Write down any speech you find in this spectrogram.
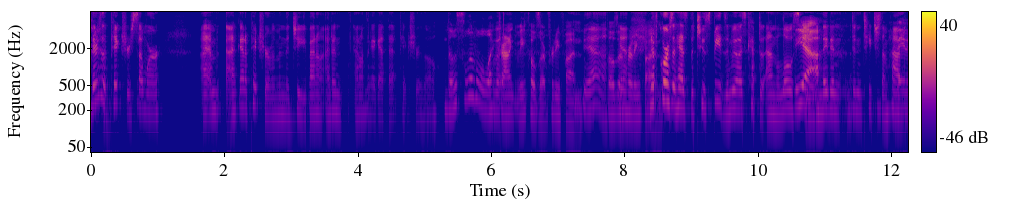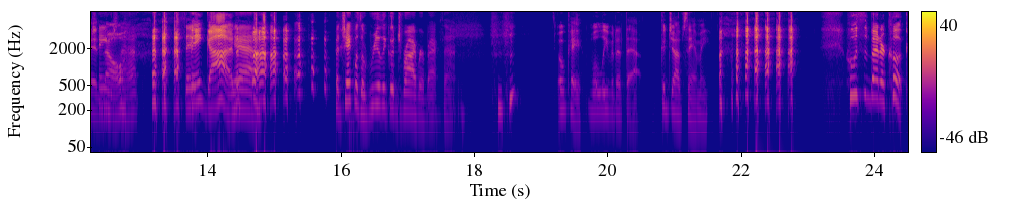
there's a picture somewhere. I'm, I've got a picture of him in the jeep. I don't, I don't, I don't think I got that picture though. Those little electronic vehicles are pretty fun. Yeah, Those are yeah. pretty fun. And of course, it has the two speeds, and we always kept it on the low speed. Yeah. and they didn't didn't teach them how They to didn't change know. that. Thank God. Yeah. But Jake was a really good driver back then. okay, we'll leave it at that. Good job, Sammy. Who's the better cook?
